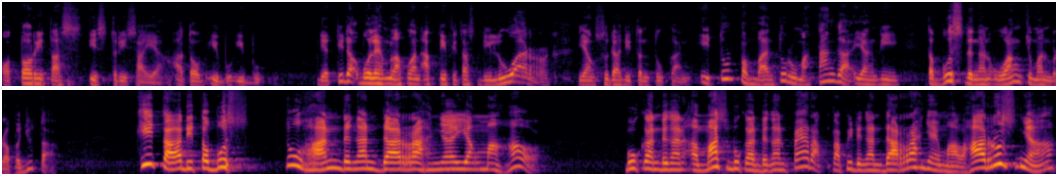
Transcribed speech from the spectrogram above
otoritas istri saya atau ibu-ibu. Dia tidak boleh melakukan aktivitas di luar yang sudah ditentukan. Itu pembantu rumah tangga yang ditebus dengan uang cuma berapa juta. Kita ditebus Tuhan dengan darahnya yang mahal. Bukan dengan emas, bukan dengan perak, tapi dengan darahnya yang mahal. Harusnya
